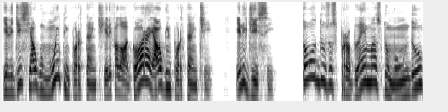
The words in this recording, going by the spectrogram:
E ele disse algo muito importante. Ele falou: agora é algo importante. Ele disse: todos os problemas do mundo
